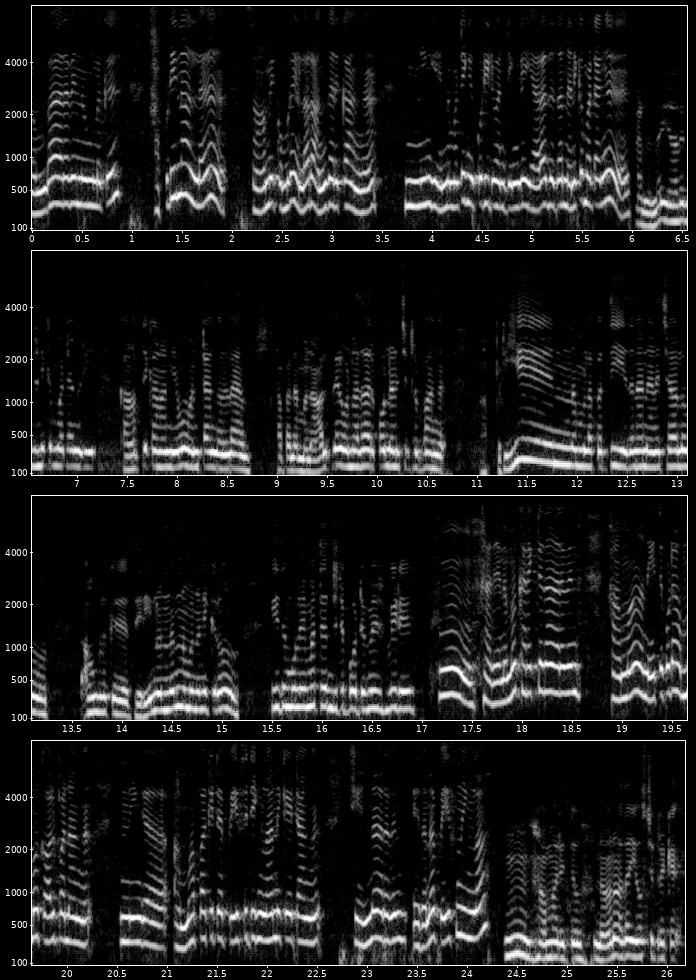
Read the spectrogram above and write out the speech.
ரொம்ப அரவிந்த் உங்களுக்கு. அப்படிலாம் இல்லை சாமி கும்பிட எல்லாரும் அங்கே இருக்காங்க. நீங்கள் என்ன மட்டும் இங்கே கூட்டிகிட்டு வந்துட்டீங்க யாராவது எதாவது நினைக்க மாட்டாங்க? அதெல்லாம் யாரும் நினைக்க மாட்டாங்கடி. கார்த்திக் அண்ணனையும் வந்துட்டாங்கல்ல. அப்ப நம்ம நாலு பேர் ஒன்றா தான் இருப்போம்னு நினைச்சிட்டு இருப்பாங்க. அப்படியே நம்மளை பத்தி எதனா நினைச்சாலும் அவங்களுக்கு தெரியணும்னு தான் நம்ம நினைக்கிறோம். இது மூலியமா தெரிஞ்சுட்டு போட்டுமே வீடு. ம் அது என்னமோ கரெக்டு தான் அரவிந்த். ஆமாம் நேற்று கூட அம்மா கால் பண்ணாங்க. நீங்கள் அம்மா அப்பா கிட்ட பேசிட்டீங்களான்னு கேட்டாங்க. என்ன அரவிந்த்? எதனா பேசுனீங்களா? ம் ஆமாம் ரித்து. நானும் அதான் யோசிச்சுட்டு இருக்கேன்.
